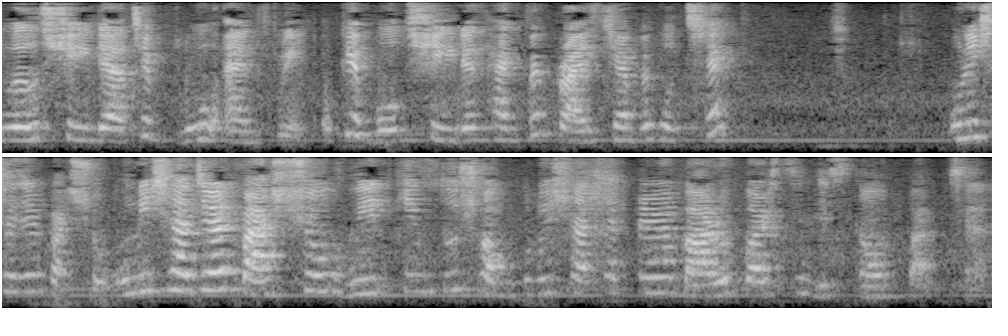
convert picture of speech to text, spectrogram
ডুয়েল শেডে আছে blue and green okay both শেডে থাকবে প্রাইস যাবে হচ্ছে উনিশ হাজার পাঁচশো। উনিশ হাজার পাঁচশো উইথ কিন্তু সবগুলোর সাথে আপনারা বারো পার্সেন্ট ডিসকাউন্ট পাচ্ছেন।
